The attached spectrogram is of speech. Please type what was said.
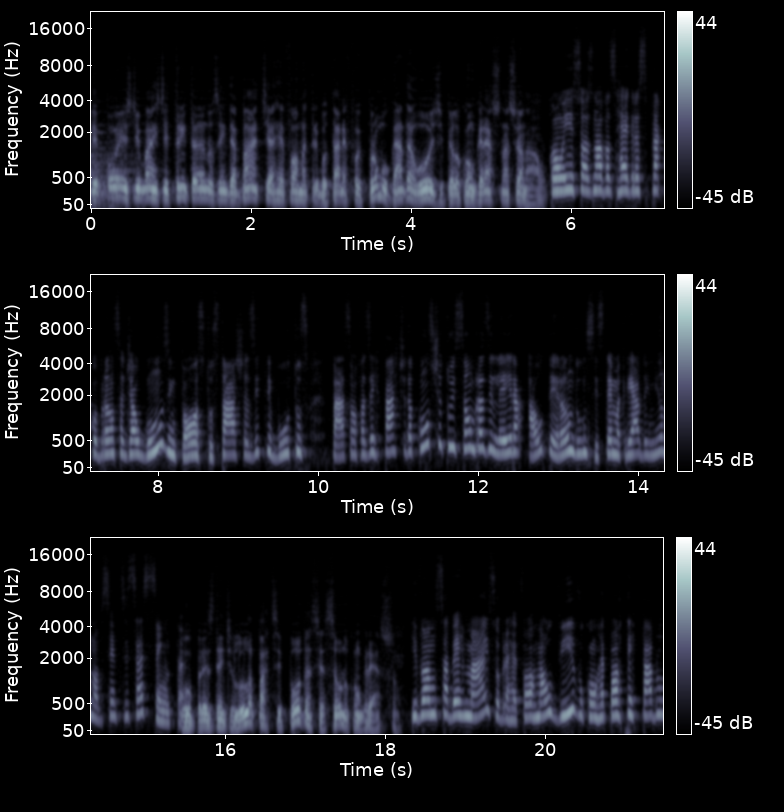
Depois de mais de 30 anos em debate, a reforma tributária foi promulgada hoje pelo Congresso Nacional. Com isso, as novas regras para a cobrança de alguns impostos, taxas e tributos passam a fazer parte da Constituição brasileira, alterando um sistema criado em 1960. O presidente Lula participou da sessão no Congresso. E vamos saber mais sobre a reforma ao vivo com o repórter Pablo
